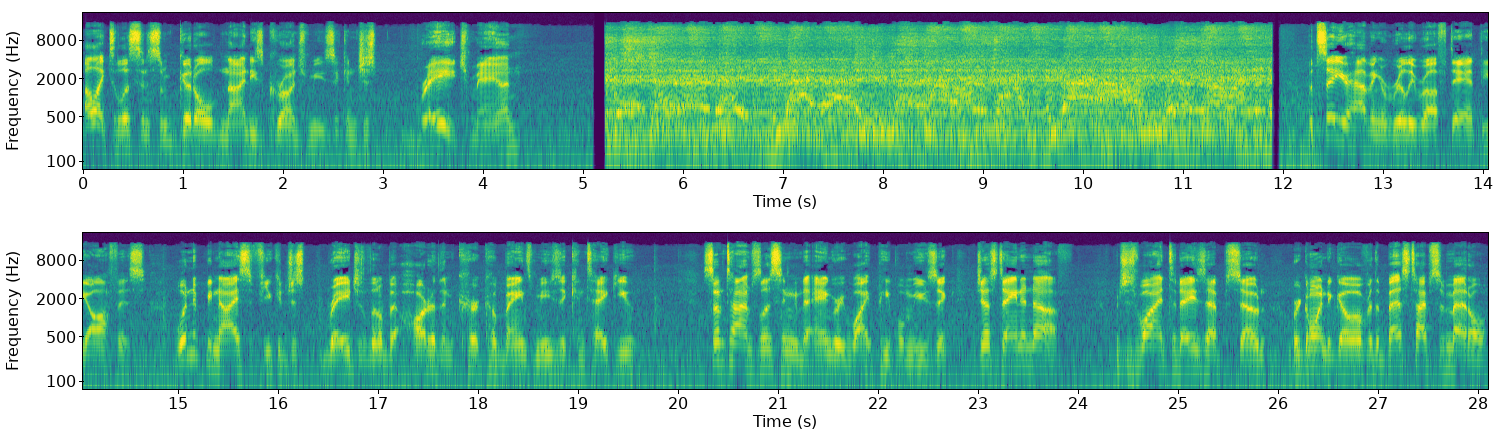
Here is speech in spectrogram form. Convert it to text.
I like to listen to some good old 90s grunge music and just rage, man. But say you're having a really rough day at the office. Wouldn't it be nice if you could just rage a little bit harder than Kurt Cobain's music can take you? Sometimes listening to angry white people music just ain't enough. Which is why in today's episode, we're going to go over the best types of metal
